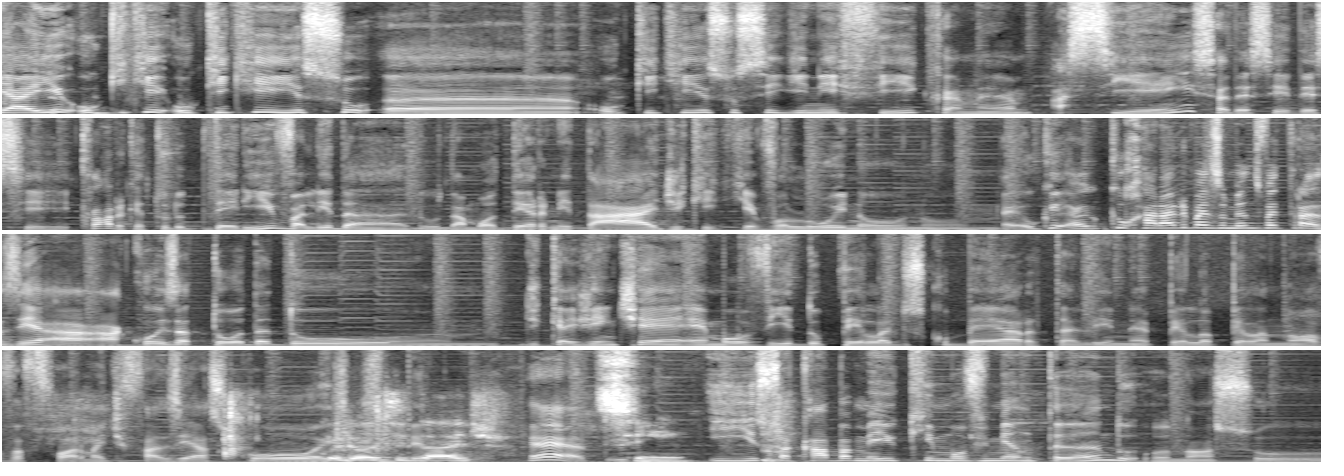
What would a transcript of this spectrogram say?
e aí o que que, o que, que isso ah, o que que isso significa, né? A ciência desse desse, claro que é tudo deriva ali da, do- da modernidade que, que evolui no, no- é, o, que, é o que o Harari mais ou menos vai trazer a, a coisa toda do de que a gente é, é movido pela descoberta ali, né? Pela, pela nova forma de fazer as coisas. Curiosidade. pela- é, e- Sim. e isso acaba meio que movimentando o nosso.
